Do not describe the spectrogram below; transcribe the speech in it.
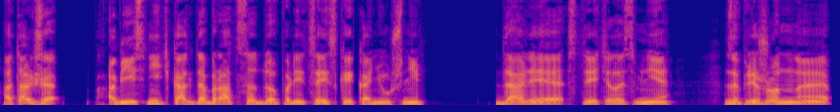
а также объяснить, как добраться до полицейской конюшни. Далее встретилась мне запряженная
